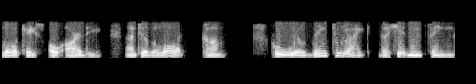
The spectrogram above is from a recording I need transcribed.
lowercase O R D, until the Lord come, who will bring to light the hidden things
